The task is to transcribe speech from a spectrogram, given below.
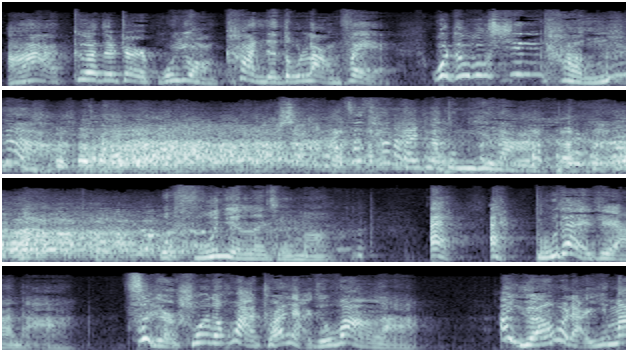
啊，搁在这儿不用，看着都浪费，我这都心疼呢。傻子才买这东西呢。我服您了，行吗？哎哎，不带这样的啊！自个儿说的话转脸就忘了，啊，圆乎脸一抹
